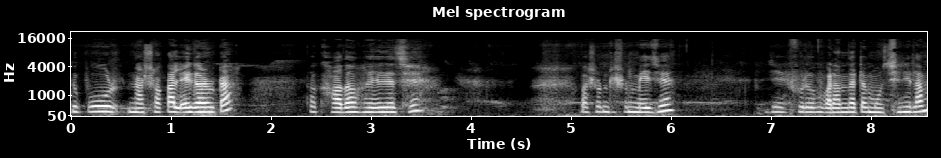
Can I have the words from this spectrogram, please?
দুপুর না সকাল এগারোটা। তো খাওয়া দাওয়া হয়ে গেছে। বাসন টাসন মেজে যে পুরো বারান্দাটা মুছে নিলাম।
